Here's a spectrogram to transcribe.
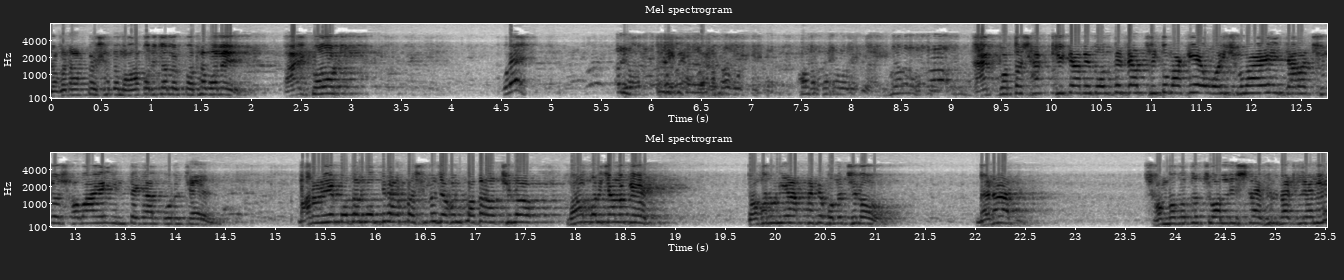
যখন আপনার সাথে মহাপরিচালক কথা বলে হাইকোর্ট একমাত্র সাক্ষীটা আমি বলতে চাচ্ছি তোমাকে, ওই সময় যারা ছিল সবাই ইন্তেকাল করেছেন। মাননীয় প্রধানমন্ত্রী আপনার সাথে যখন কথা হচ্ছিল মহাপরিচালকের, তখন উনি আপনাকে বলেছিল, ম্যাডাম, সম্ভবত চুয়াল্লিশ রাইফেল ব্যাটালিয়নে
